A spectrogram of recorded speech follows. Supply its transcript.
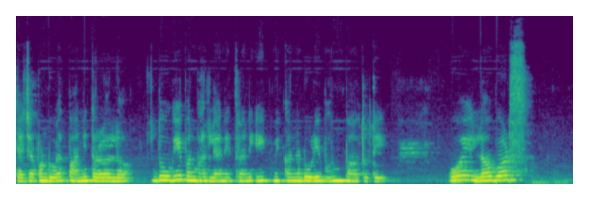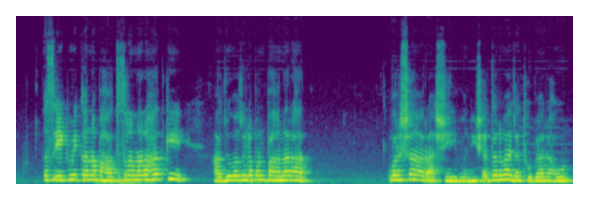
त्याच्या पण डोळ्यात पाणी तरळलं. दोघे पण भरल्या नेत्राने एकमेकांना डोळे भरून पाहत होते. ओय लव बर्ड्स बस एकमेकांना पाहतच राहणार आहात की? आजूबाजूला पण पाहणार आहात? वर्षा राशी मनीषा दरवाजात उभ्या राहून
